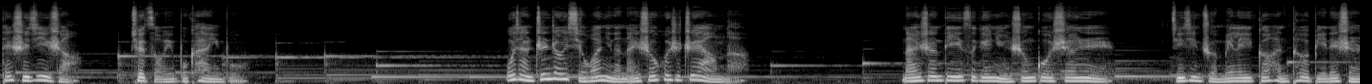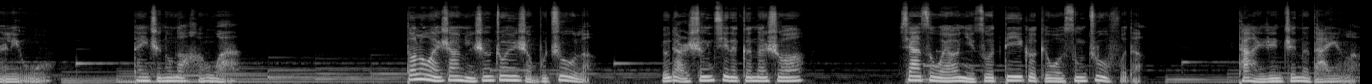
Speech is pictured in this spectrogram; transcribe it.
但实际上，却走一步看一步。我想，真正喜欢你的男生会是这样的：男生第一次给女生过生日，仅仅准备了一个很特别的生日礼物，但一直弄到很晚。到了晚上，女生终于忍不住了，有点生气的跟他说：“下次我要你做第一个给我送祝福的。”他很认真的答应了。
